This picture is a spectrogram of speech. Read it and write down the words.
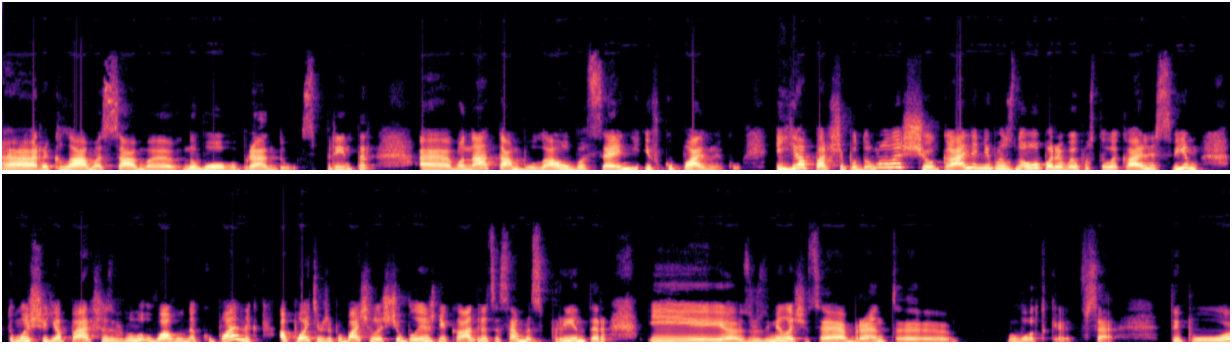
Е, Реклама саме нового бренду Sprinter, е, вона там була у басейні і в купальнику. І я перше подумала, що Кайлі ніби знову перевипустили Кайлі Свім, тому що я перше звернула увагу на купальник, а потім вже побачила, що ближні кадри це саме Sprinter, і зрозуміла, що це бренд е, водки. Все. Типу,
